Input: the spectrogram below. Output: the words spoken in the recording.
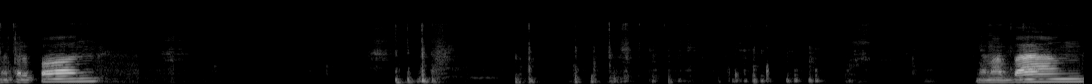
Mau telepon nama bank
